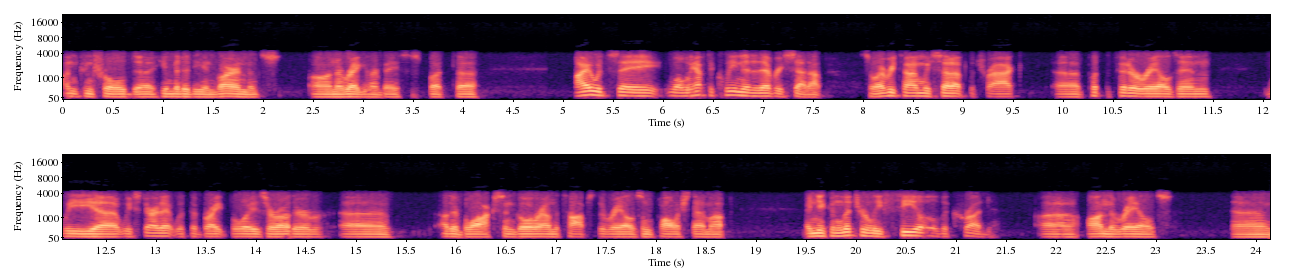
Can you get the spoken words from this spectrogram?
uncontrolled uh, humidity environments on a regular basis. But uh, I would say, well, we have to clean it at every setup. So every time we set up the track, uh, put the fitter rails in, we uh, we start out with the bright boys or other uh, other blocks and go around the tops of the rails and polish them up, and you can literally feel the crud uh, on the rails uh,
